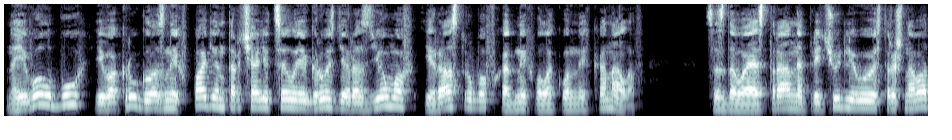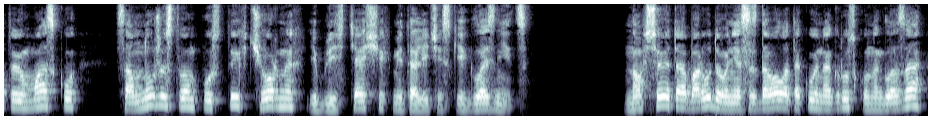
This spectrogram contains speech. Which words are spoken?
На его лбу и вокруг глазных впадин торчали целые грозди разъемов и раструбов входных волоконных каналов, создавая странно причудливую страшноватую маску со множеством пустых черных и блестящих металлических глазниц. Но все это оборудование создавало такую нагрузку на глаза,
